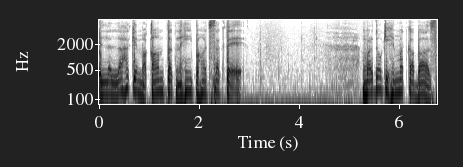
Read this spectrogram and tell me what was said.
اللہ کے مقام تک نہیں پہنچ سکتے۔ مردوں کی ہمت کا باز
